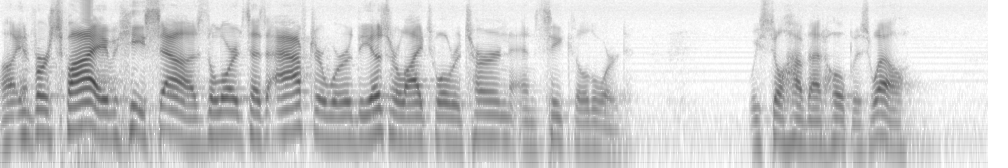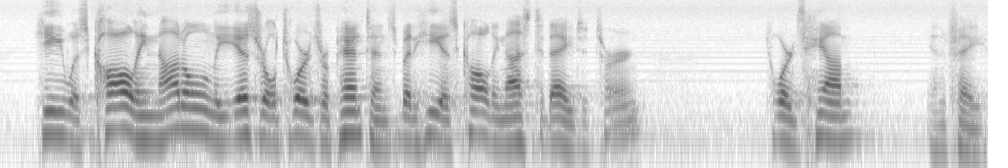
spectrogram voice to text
Uh, in verse 5, he says, the Lord says, afterward, the Israelites will return and seek the Lord. We still have that hope as well. He was calling not only Israel towards repentance, but he is calling us today to turn towards him in faith.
